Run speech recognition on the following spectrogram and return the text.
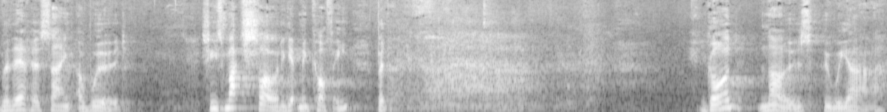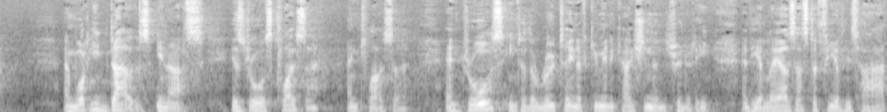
without her saying a word. She's much slower to get me coffee, But God knows who we are, and what He does in us is draws closer and closer and draws into the routine of communication in the Trinity, and He allows us to feel His heart.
